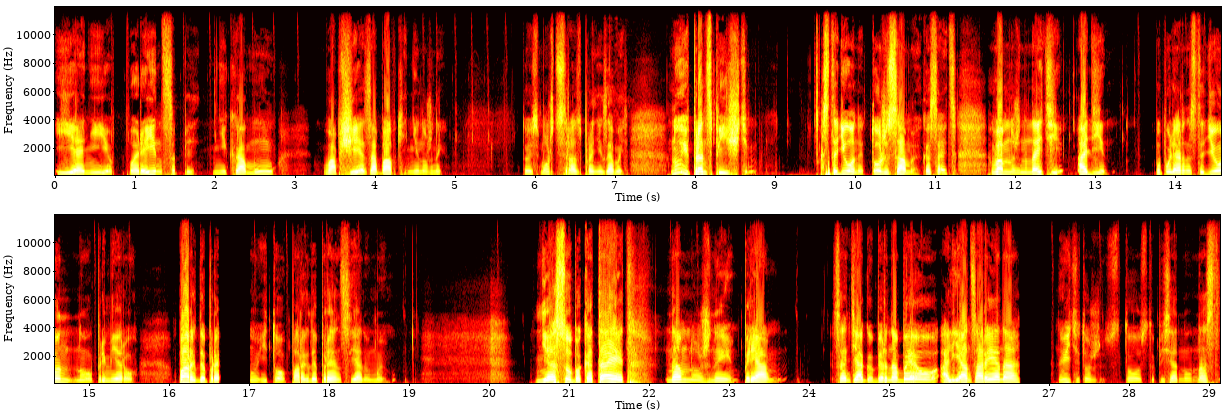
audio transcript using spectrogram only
и они, в принципе, никому вообще за бабки не нужны. То есть можете сразу про них забыть. Ну и в принципе ищите. Стадионы то же самое касается. Вам нужно найти один популярный стадион, ну, к примеру, Парк де Пренс. Ну и то, Парк де Пренс, я думаю, не особо катает. Нам нужны прям Сантьяго Бернабео, Альянц Арена. Ну, видите, тоже 100-150. Ну, нас,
